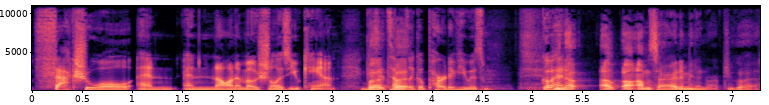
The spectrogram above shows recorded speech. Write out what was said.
factual and and non emotional as you can. Because it sounds but- like a part of you is. Go ahead. You know, I'm sorry, I didn't mean to interrupt you. Go ahead.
